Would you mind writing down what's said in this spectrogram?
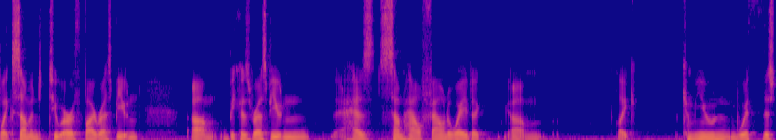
like summoned to Earth by Rasputin um, because Rasputin has somehow found a way to um, like commune with this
